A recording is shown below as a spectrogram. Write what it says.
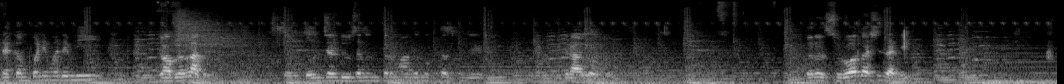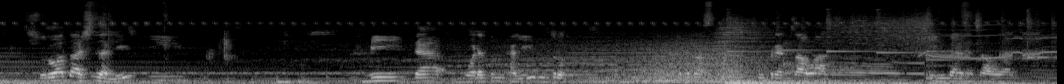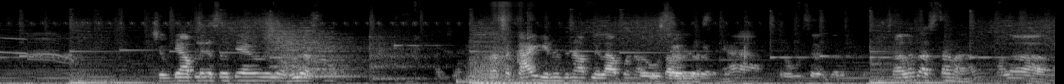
त्या कंपनीमध्ये मी जॉबला लागलो. तर दोन चार दिवसानंतर माझं नुकताच म्हणजे मी तिकडे आलो होतो. तर सुरुवात अशी झाली. सुरुवात अशी झाली की मी त्या वड्यातून खाली उतरतो उतरत असताना कुत्र्यांचा आवाज किंगाण्याचा आवाज. शेवटी आपलं कसं त्या वेळेला हुल असतं पण असं काय घेणं देणं आपल्याला आपण चालत असतं. असताना मला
